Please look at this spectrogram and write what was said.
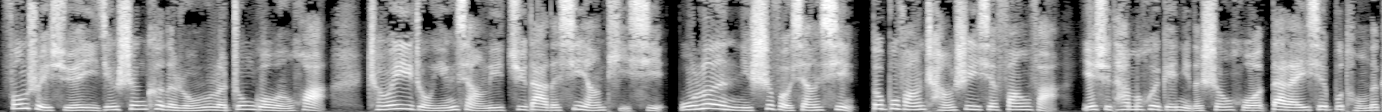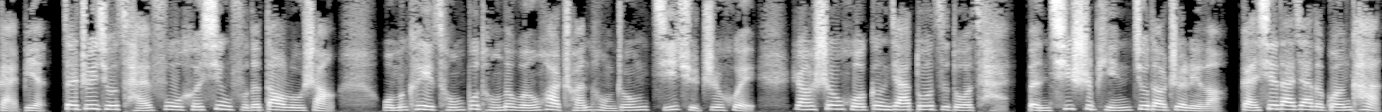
风水学已经深刻地融入了中国文化，成为一种影响力巨大的信仰体系。无论你是否相信，都不妨尝试一些方法。也许他们会给你的生活带来一些不同的改变。在追求财富和幸福的道路上，我们可以从不同的文化传统中汲取智慧，让生活更加多姿多彩。本期视频就到这里了，感谢大家的观看。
